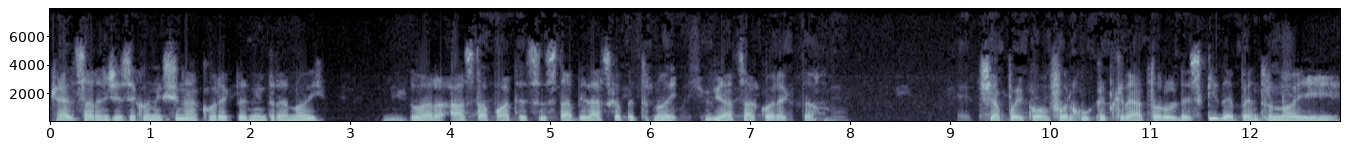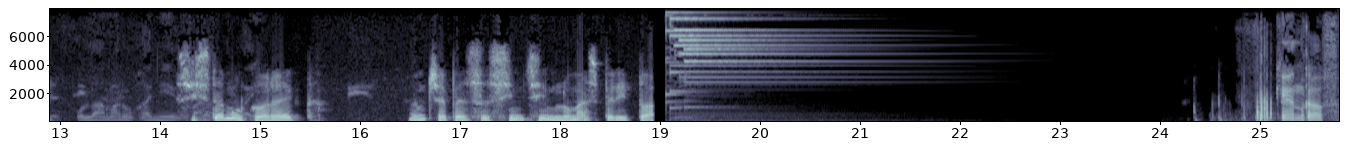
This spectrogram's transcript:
ca El să aranjeze conexiunea corectă dintre noi, doar asta poate să stabilească pentru noi viața corectă Și apoi, conform cu cât Creatorul deschide pentru noi sistemul corect, începem să simțim lumea spirituală. כן, רב.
